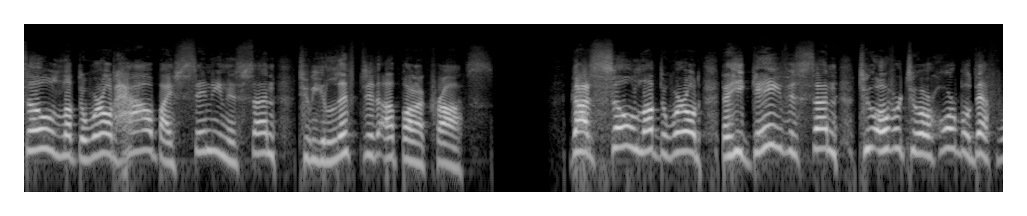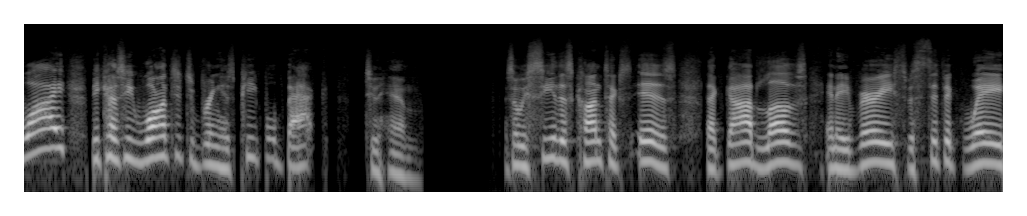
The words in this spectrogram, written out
so loved the world. How? By sending his son to be lifted up on a cross. God so loved the world that he gave his son to over to a horrible death. Why? Because he wanted to bring his people back to him. So we see this context is that God loves in a very specific way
